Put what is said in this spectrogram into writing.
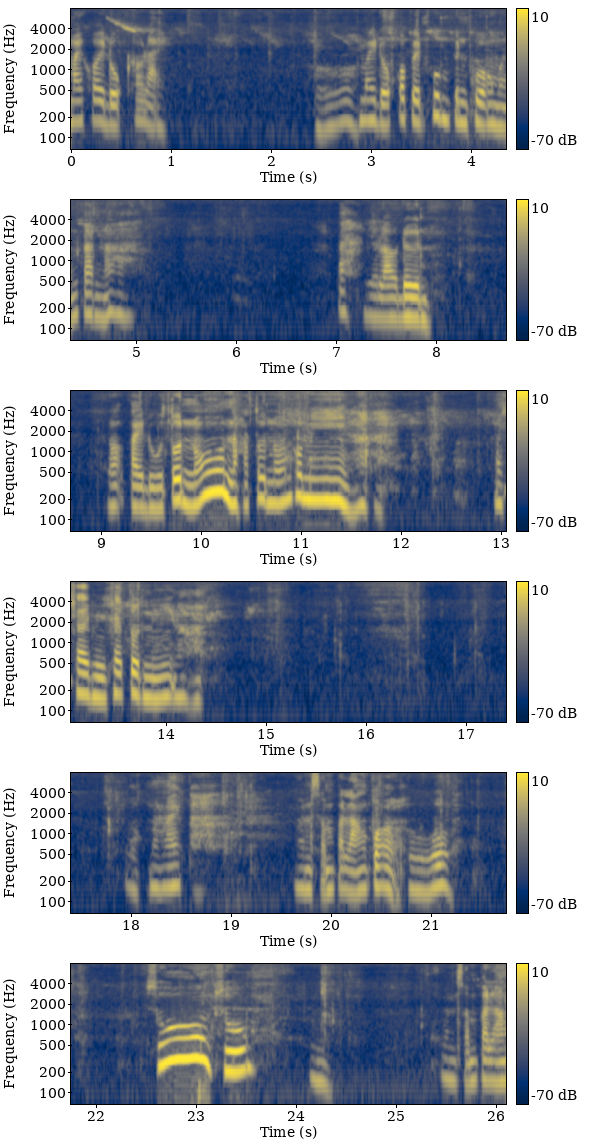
ไม่ค่อยดกเท่าไหร่ โอ้ไม่ดกก็เป็นพุ่มเป็นพวงเหมือนกันนะคะไปเดี๋ยวเราเดินเลาะไปดูต้นโน้นนะคะ ต้นโน้นก็มี ไม่ใช่มีแค่ต้นนี้นะคะดอกไม้ป่ามันสำปะหลังก็โอ้โหสูงสูง มันสำปะหลัง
